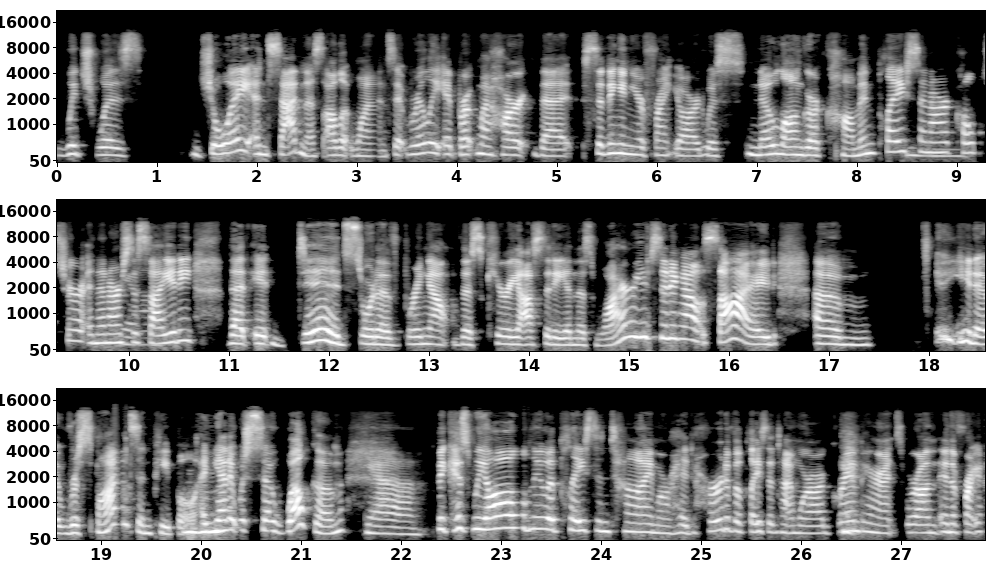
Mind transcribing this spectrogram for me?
which was joy and sadness all at once it really it broke my heart that sitting in your front yard was no longer commonplace mm-hmm. in our mm-hmm. culture and in our yeah. society that it did sort of bring out this curiosity and this why are you sitting outside um you know response in people mm-hmm. and yet it was so welcome yeah because we all knew a place in time or had heard of a place in time where our grandparents were on in the front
